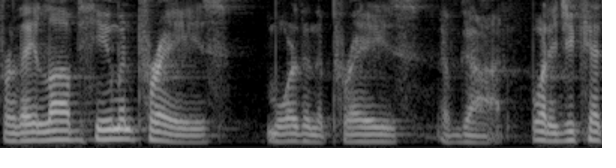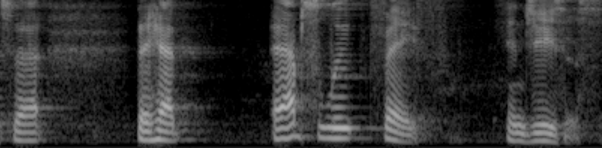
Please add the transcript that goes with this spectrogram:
for they loved human praise more than the praise of God. What did you catch that? They had absolute faith in Jesus.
